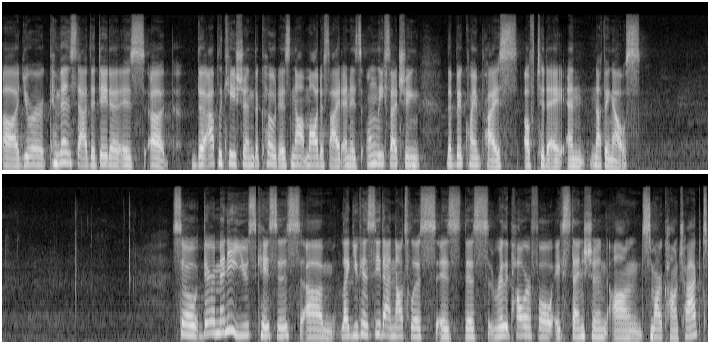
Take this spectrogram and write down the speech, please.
uh, you're convinced that the data is, uh, the application, the code is not modified and is only fetching the Bitcoin price of today and nothing else. So there are many use cases. Um, like you can see that Nautilus is this really powerful extension on smart contract.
